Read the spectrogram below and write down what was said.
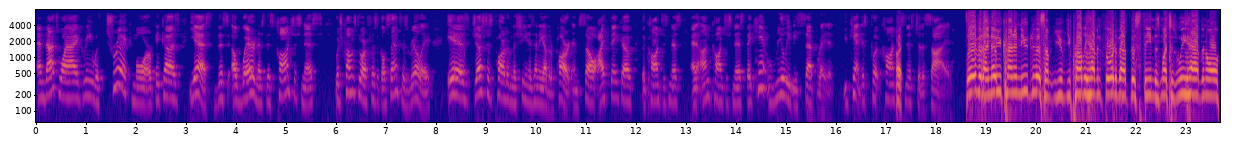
and that's why I agree with Trick more because yes, this awareness, this consciousness, which comes through our physical senses, really. Is just as part of the machine as any other part. And so I think of the consciousness and unconsciousness, they can't really be separated. You can't just put consciousness to the side. David, I know you're kind of new to this. Um, you you probably haven't thought about this theme as much as we have and all.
